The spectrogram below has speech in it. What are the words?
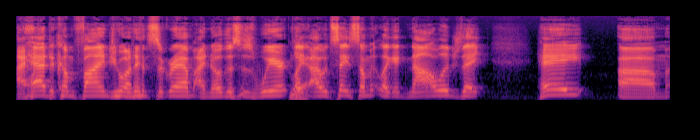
I had to come find you on Instagram. I know this is weird. Like Yeah. I would say something like acknowledge that, hey, um,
